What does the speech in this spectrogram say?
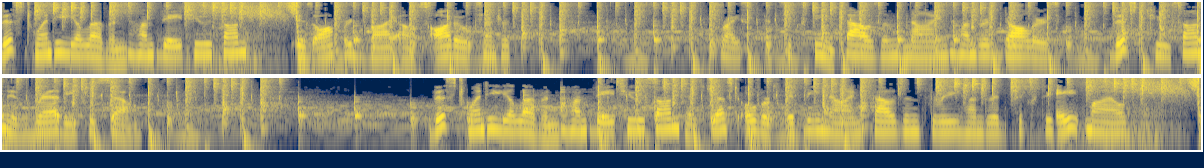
This 2011 Hyundai Tucson is offered by US Auto Center. Price at $16,900. This Tucson is ready to sell. This 2011 Hyundai Tucson has just over 59,368 miles.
